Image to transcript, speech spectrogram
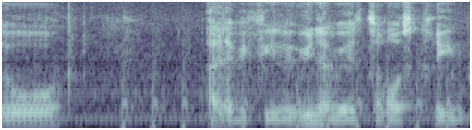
So. Alter, wie viele Hühner wir jetzt daraus kriegen.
